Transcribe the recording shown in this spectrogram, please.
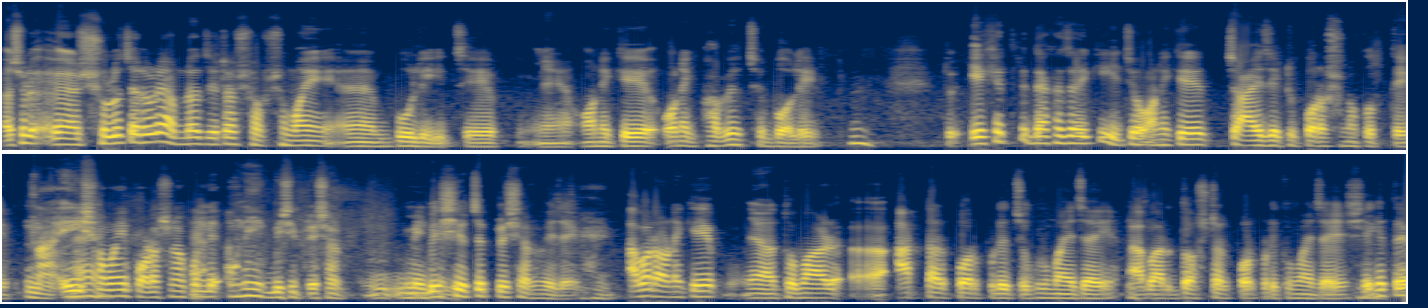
আসলে ষোলো জানুয়ারি আমরা যেটা সবসময় বলি যে অনেকে অনেকভাবে হচ্ছে বলে তো এক্ষেত্রে দেখা যায় কি যে অনেকে চায় যে একটু পড়াশোনা করতে না এই হ্যাঁ। সময় পড়াশোনা করলে অনেক বেশি প্রেশার বেশি হচ্ছে প্রেশার হয়ে যায় হ্যাঁ। আবার অনেকে তোমার আটটার পর পরে ঘুমায় যায় আবার দশটার পর পরে ঘুমায় যায় সেক্ষেত্রে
